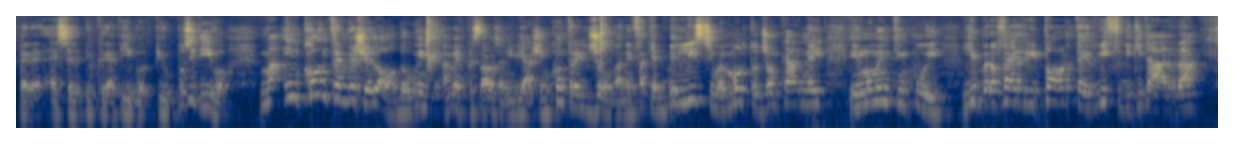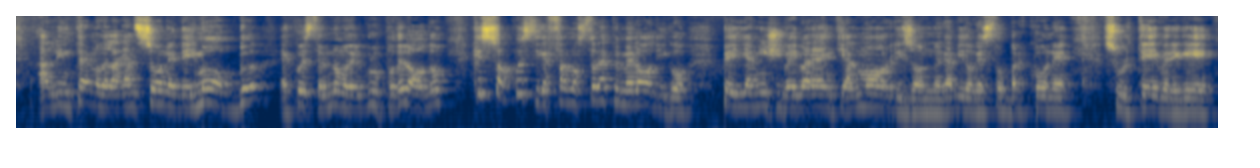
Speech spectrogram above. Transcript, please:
per essere più creativo e più positivo, ma incontra invece Lodo, quindi a me questa cosa mi piace, incontra il giovane, infatti è bellissimo, è molto John Carney il momento in cui Libero Ferri porta il riff di chitarra all'interno della canzone dei Mob, e questo è il nome del gruppo de Lodo, che so, questi che fanno sto rap melodico per gli amici, per i parenti, al Morrison, capito? Che sto barcone sul Tevere che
